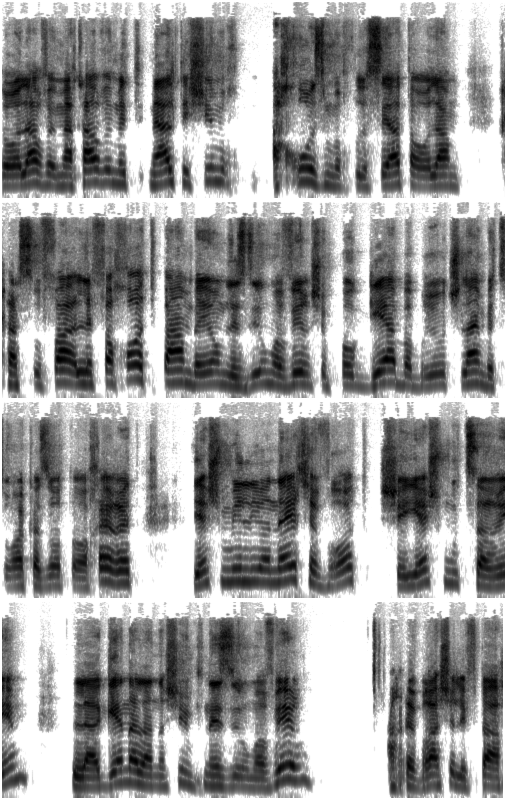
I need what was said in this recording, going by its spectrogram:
דולר, ומאחר ומעל 90 אחוז מאוכלוסיית העולם חשופה לפחות פעם ביום לזיהום אוויר שפוגע בבריאות שלהם בצורה כזאת או אחרת, יש מיליוני חברות שיש מוצרים להגן על אנשים מפני זיהום אוויר. החברה של יפתח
